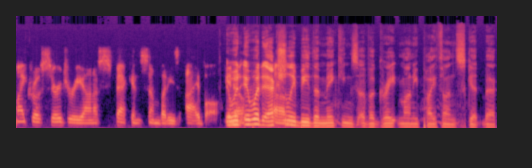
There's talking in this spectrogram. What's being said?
microsurgery on a speck in somebody's eyeball. It you would it would actually Um, be the makings of a great Monty Python skit back.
